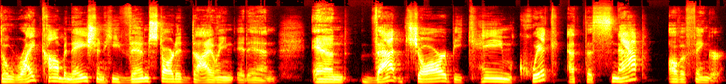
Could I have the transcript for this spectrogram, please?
the right combination, he then started dialing it in. And that jar became quick at the snap of a finger.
